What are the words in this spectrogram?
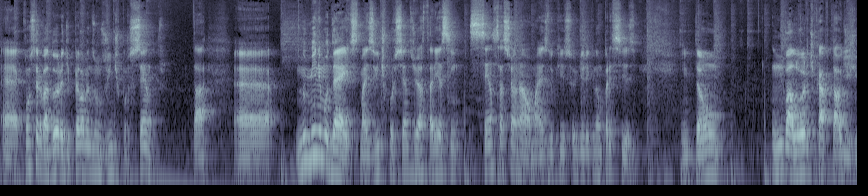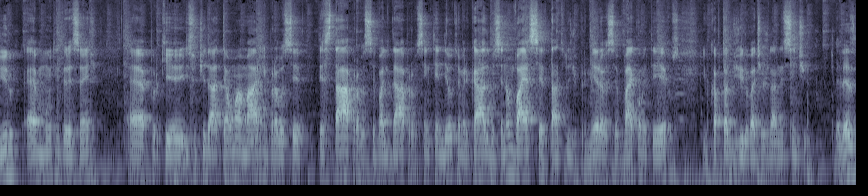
é, conservadora de pelo menos uns 20%, tá? É, no mínimo 10, mas 20% já estaria assim sensacional, mais do que isso eu diria que não precisa. Então, um valor de capital de giro é muito interessante, é, porque isso te dá até uma margem para você testar, para você validar, para você entender o teu mercado. Você não vai acertar tudo de primeira, você vai cometer erros e o capital de giro vai te ajudar nesse sentido, beleza?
